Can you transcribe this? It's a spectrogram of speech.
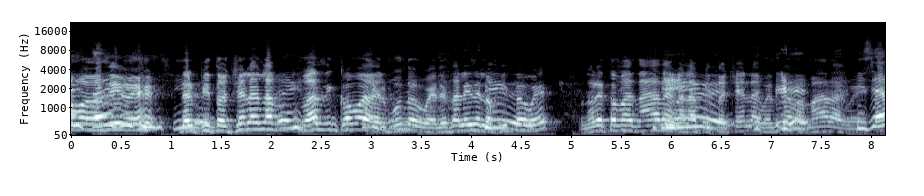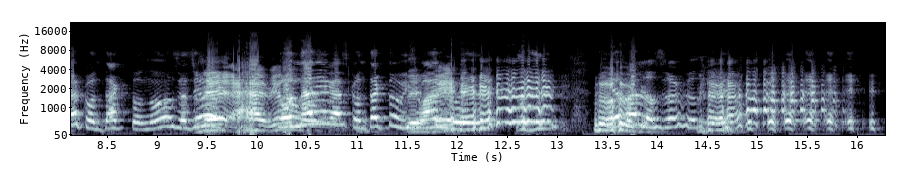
incómodo, está sí, güey. Del güey. pitochela es la Sí. más incómoda del mundo, güey. Le sale ahí del Sí, ojito, güey. güey. No le tomas nada, Sí, güey, a la güey. pitochela, güey. Es una mamada, güey. cero contacto, ¿no? O sea, Sí, ah, bien con nadie hagas contacto visual, sí. güey. No, Cierra de los ojos, güey.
